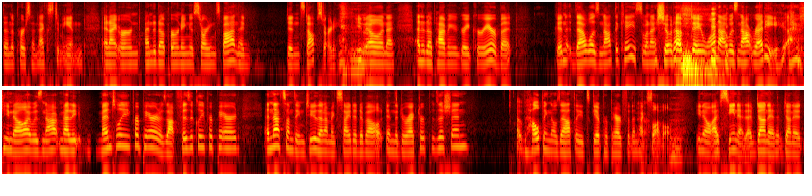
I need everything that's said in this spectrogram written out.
than the person next to me and and I earned ended up earning a starting spot and I didn't stop starting, you mm-hmm. know, and I ended up having a great career. But goodness, that was not the case when I showed up day one. I was not ready. I, you know, I was not med- mentally prepared. I was not physically prepared. And that's something too that I'm excited about in the director position of helping those athletes get prepared for the next level. You know, I've seen it. I've done it. I've done it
